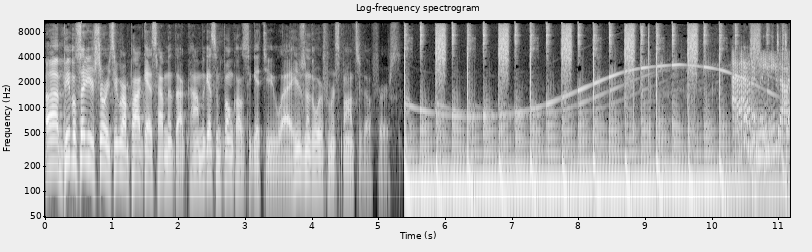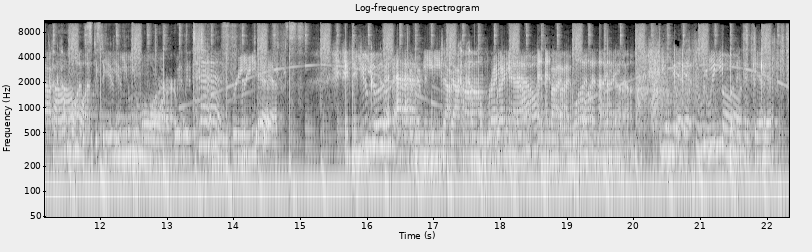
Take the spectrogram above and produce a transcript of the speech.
Um, people send your stories, sickandwrongpodcast.com. We got some phone calls to get to. Uh, here's another word from our sponsor, though, first. AdamandEve.com wants to give you more with 10 free gifts. If you go to AdamandEve.com right now and buy one item, you'll get three bonus gifts,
